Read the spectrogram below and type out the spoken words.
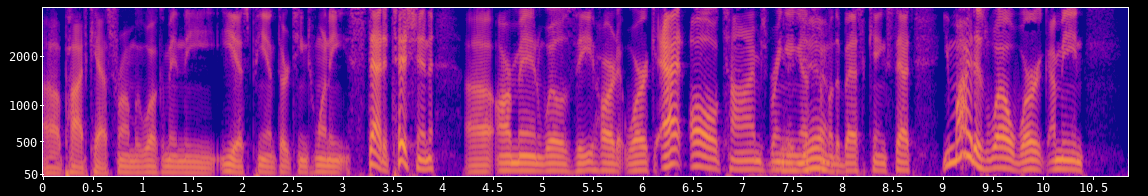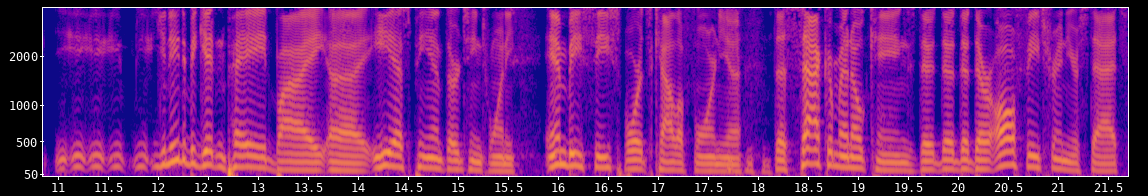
uh, podcast from. We welcome in the ESPN 1320 statistician, uh, our man Will Z, hard at work at all times, bringing us some of the best King stats. You might as well work. I mean, you, you, you need to be getting paid by uh, ESPN 1320. NBC Sports California, the Sacramento Kings, they're, they're, they're all featuring your stats.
